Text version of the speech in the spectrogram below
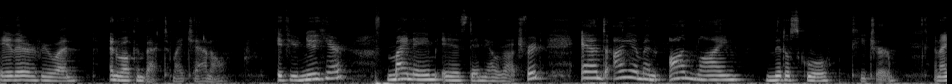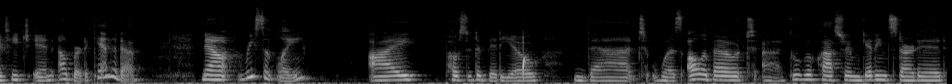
Hey there everyone and welcome back to my channel. If you're new here, my name is Danielle Rochford and I am an online middle school teacher and I teach in Alberta, Canada. Now recently I posted a video that was all about uh, Google Classroom getting started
